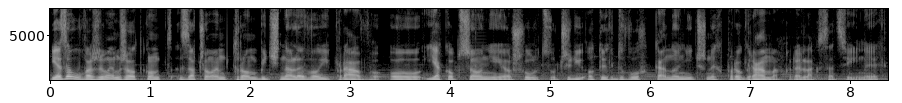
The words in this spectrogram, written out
Ja zauważyłem, że odkąd zacząłem trąbić na lewo i prawo o Jakobsonie i o Schulzu, czyli o tych dwóch kanonicznych programach relaksacyjnych,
